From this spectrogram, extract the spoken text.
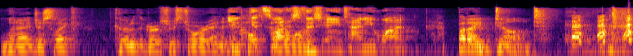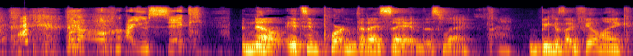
when I just like go to the grocery store and You can get impulse buy Swedish one. fish anytime you want. But I don't. What? oh, Are you sick? No, it's important that I say it this way. Because I feel like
